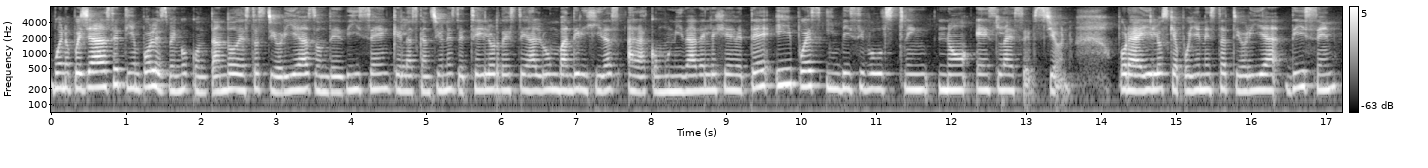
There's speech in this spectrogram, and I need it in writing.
Bueno, pues ya hace tiempo les vengo contando de estas teorías donde dicen que las canciones de Taylor de este álbum van dirigidas a la comunidad LGBT y pues Invisible String no es la excepción. Por ahí los que apoyen esta teoría dicen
